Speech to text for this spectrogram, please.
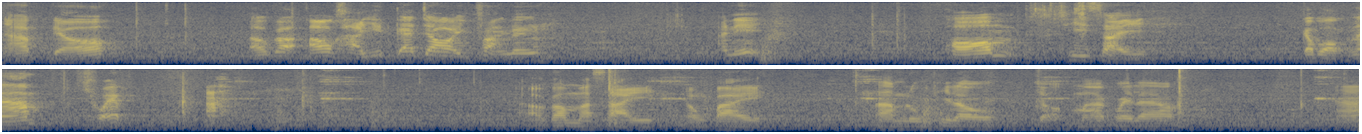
นะครับ เดี๋ยว เราก็เอาขายึดการ์ดจออีกฝั่งหนึ่งอันนี้ พร้อมที่ใส่กระบอกน้ำชวบอะเราก็มาใส่ลงไปตามรูที่เราเจาะมาร์กไว้แล้วนะ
